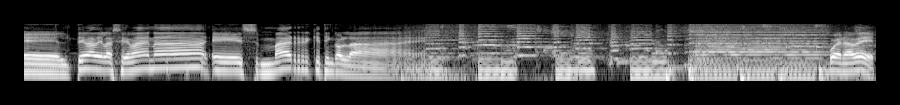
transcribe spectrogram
El tema de la semana es marketing online. Bueno, a ver,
